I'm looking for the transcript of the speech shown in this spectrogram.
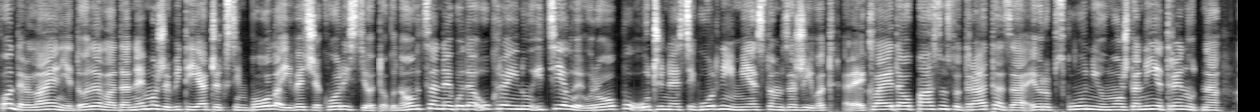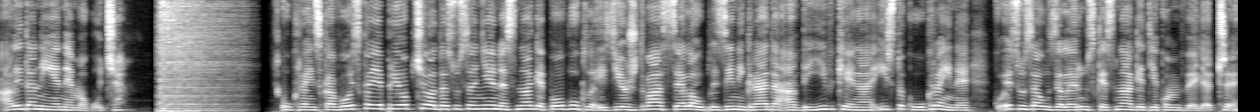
Von der Leyen je dodala da ne može biti jačeg simbola i veće koristi od tog novca nego da Ukrajinu i cijelu Europu učine sigurnijim mjestom za život. Rekla je da opasnost od rata za Europsku uniju možda nije trenutna, ali da nije nemoguća. Ukrajinska vojska je priopćila da su se njene snage povukle iz još dva sela u blizini grada Avdijivke na istoku Ukrajine koje su zauzele ruske snage tijekom veljače.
